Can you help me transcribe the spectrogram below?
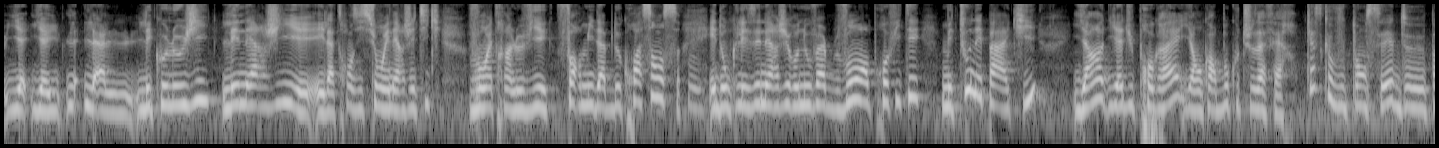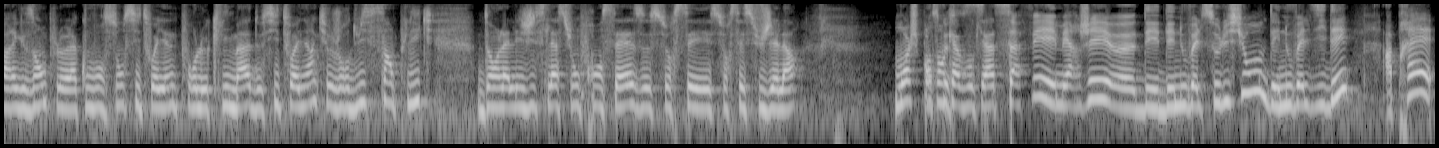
il y, a, l'écologie, l'énergie et, la transition énergétique vont être un levier formidable de croissance. Et donc, les énergies renouvelables vont en profiter. Mais tout n'est pas acquis. Il y, a, il y, a, du progrès, il y a encore beaucoup de choses à faire. Qu'est-ce que vous pensez de, par exemple, la Convention citoyenne pour le climat, de citoyens qui aujourd'hui s'impliquent dans la législation française sur ces, sur ces sujets-là? Moi, je pense que ça fait émerger euh, des, nouvelles solutions, des nouvelles idées. Après,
